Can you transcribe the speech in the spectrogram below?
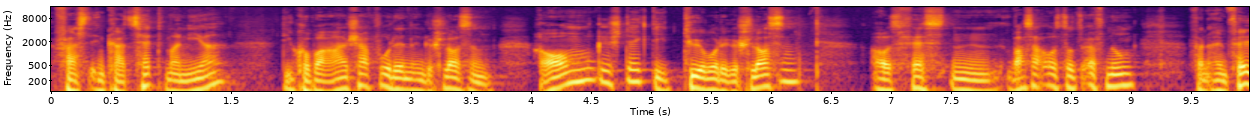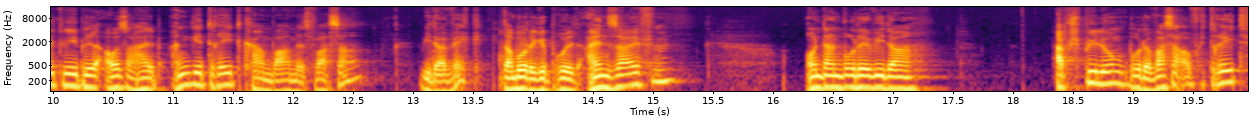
fast in KZ-Manier. Die Korporalschaft wurde in einen geschlossenen Raum gesteckt, die Tür wurde geschlossen, aus festen Wasseraustrittsäufnungen, von einem Feldwebel außerhalb angedreht kam warmes Wasser wieder weg. Dann wurde gebrüllt einseifen und dann wurde wieder Abspülung, wurde Wasser aufgedreht,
